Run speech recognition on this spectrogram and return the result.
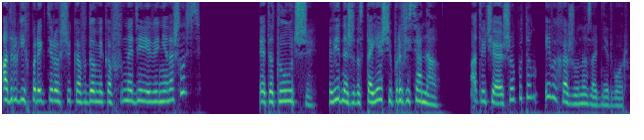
А других проектировщиков домиков на дереве не нашлось?» Этот лучший, видно же, настоящий профессионал. Отвечаю шепотом и выхожу на задний двор.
